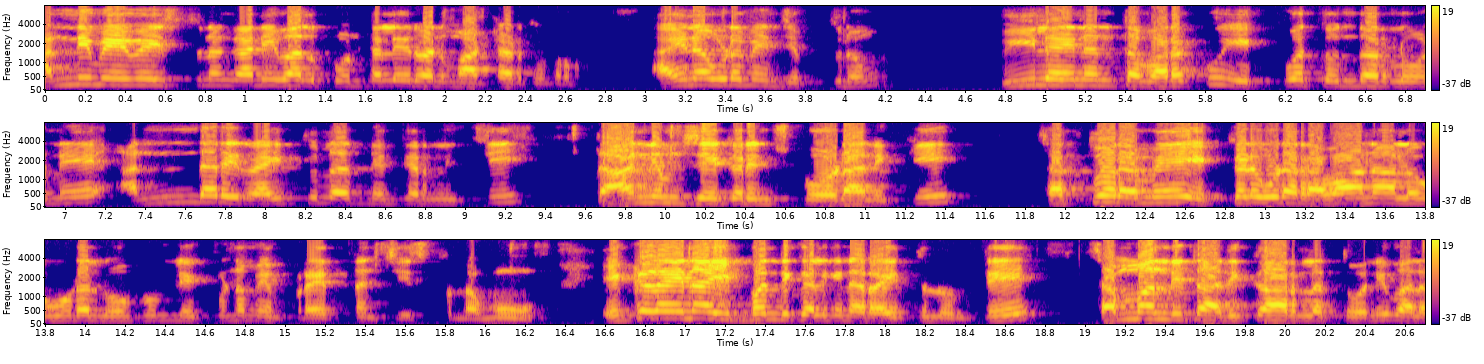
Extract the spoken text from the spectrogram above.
అన్ని మేమే ఇస్తున్నాం కానీ వాళ్ళు కొంటలేరు అని మాట్లాడుతుంటారు. అయినా కూడా మేము చెప్తున్నాం వీలైనంత వరకు ఎక్కువ తొందరలోనే అందరి రైతుల దగ్గర నుంచి ధాన్యం సేకరించుకోవడానికి సత్వరమే ఎక్కడ కూడా రవాణాలో కూడా లోపం లేకుండా మేము ప్రయత్నం చేస్తున్నాము. ఎక్కడైనా ఇబ్బంది కలిగిన రైతులు ఉంటే సంబంధిత అధికారులతోని వాళ్ళ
